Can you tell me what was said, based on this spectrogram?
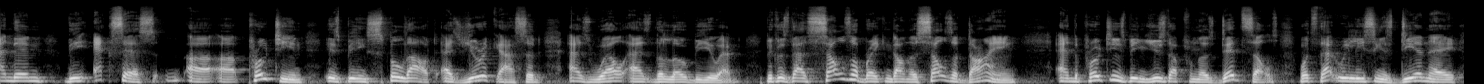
and then the excess uh, uh, protein is being spilled out as uric acid as well as the low BUN because those cells are breaking down, those cells are dying, and the protein is being used up from those dead cells. What's that releasing is DNA,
